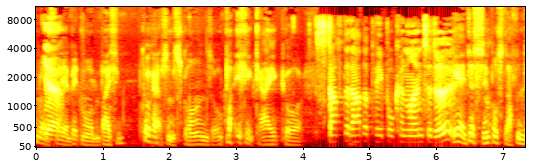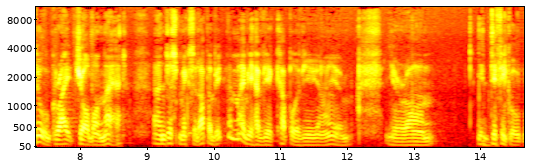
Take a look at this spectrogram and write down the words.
I'd rather yeah. see a bit more basic cook up some scones or bake a cake or stuff that other people can learn to do. Yeah, just simple stuff and do a great job on that and just mix it up a bit and maybe have a couple of you, you know, your, your um, difficult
